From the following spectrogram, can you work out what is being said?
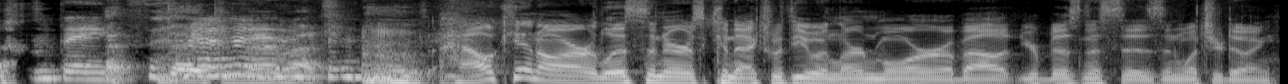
Thanks. Thank you very much. How can our listeners connect with you and learn more about your businesses and what you're doing?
